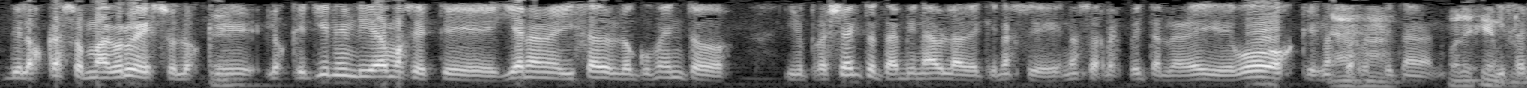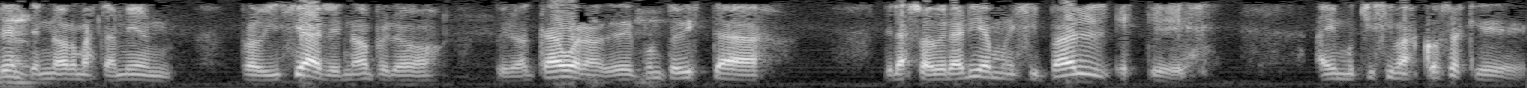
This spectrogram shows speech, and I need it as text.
de los casos más gruesos, los que, los que tienen, digamos, este, y han analizado el documento y el proyecto también habla de que no se, no se respeta la ley de bosque, no se respetan diferentes normas también provinciales, ¿no? Pero, pero acá, bueno, desde el punto de vista de la soberanía municipal, este, hay muchísimas cosas que,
